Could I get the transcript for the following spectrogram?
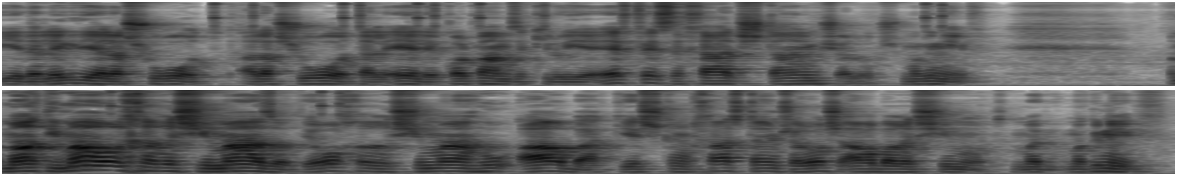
ידלג לי על השורות, על השורות, על אלה, כל פעם זה כאילו יהיה 0, 1, 2, 3, מגניב. אמרתי, מה אורך הרשימה הזאת? אורך הרשימה הוא 4, כי יש כאן 1, 2, 3, 4 רשימות, מגניב.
